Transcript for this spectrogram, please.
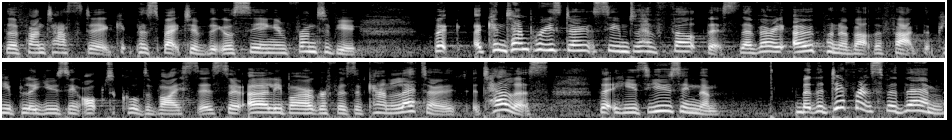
the fantastic perspective that you're seeing in front of you? But uh, contemporaries don't seem to have felt this. They're very open about the fact that people are using optical devices. So early biographers of Canaletto tell us that he's using them. But the difference for them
